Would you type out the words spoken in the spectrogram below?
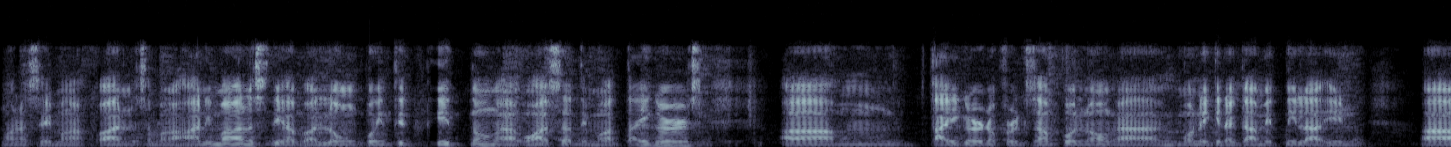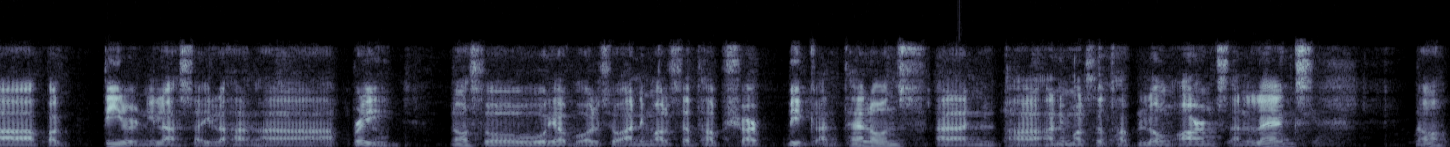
muna sa mga kuan sa mga animals they have a long pointed teeth no nga kung asa ti mga tigers. Um tiger no for example no nga mo na ginagamit nila in uh, pag tear nila sa ilahang uh, prey no. So we have also animals that have sharp beak and talons and uh, animals that have long arms and legs no.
